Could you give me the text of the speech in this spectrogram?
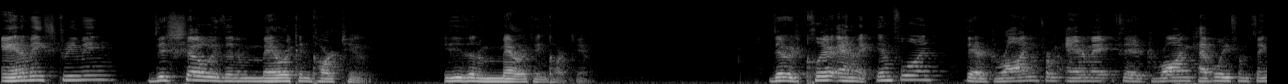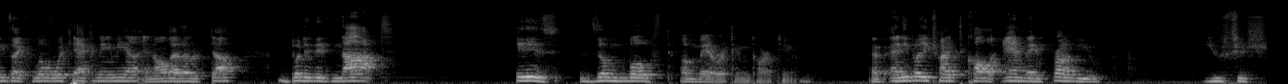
anime streaming this show is an american cartoon it is an american cartoon there is clear anime influence they're drawing from anime they're drawing heavily from things like little witch academia and all that other stuff but it is not it is the most american cartoon if anybody tried to call it anime in front of you, you should sh-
